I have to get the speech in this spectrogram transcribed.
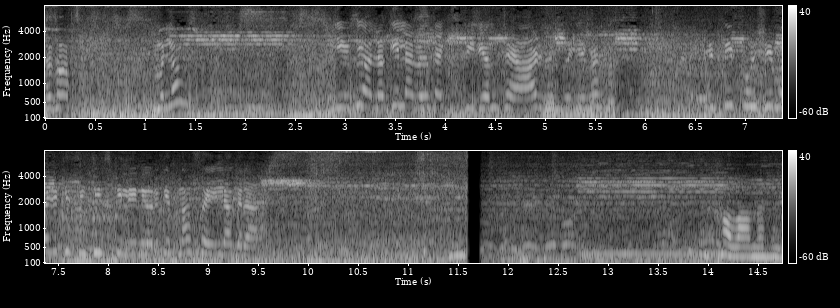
हैं मतलब अलग ही लेवल का एक्सपीरियंस है यार ज़िंदगी में। इतनी खुशी मुझे किसी चीज़ के लिए नहीं हो रही कितना सही लग रहा है। हवा महल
